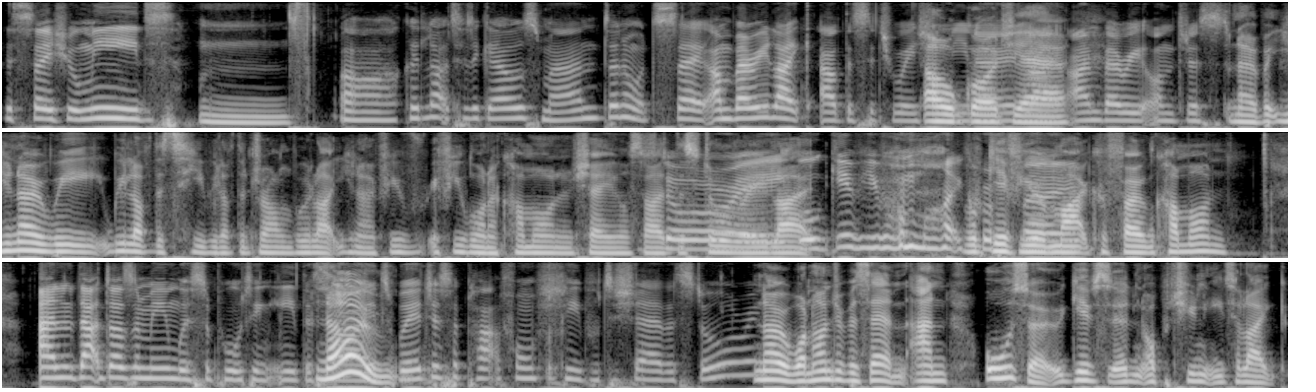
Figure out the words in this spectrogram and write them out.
the social meds. Mm. Oh, good luck to the girls, man. Don't know what to say. I'm very like out the situation. Oh, you God, know, yeah. like, I'm very on just No, but you know we we love the tea, we love the drama. We're like, you know, if you if you want to come on and share your side of the story, like we'll give you a microphone. we'll give you a microphone. Come on. And that doesn't mean we're supporting either No. side. We're just a platform for people to share the story. No, one hundred percent. And also it gives an opportunity to like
